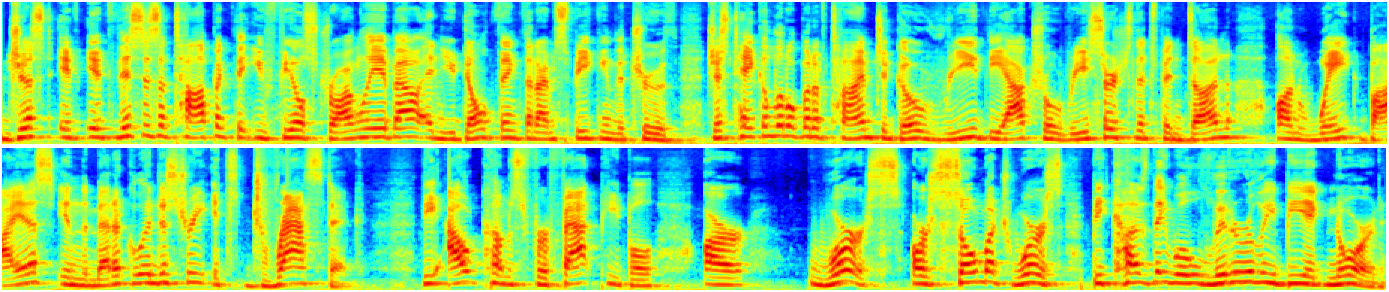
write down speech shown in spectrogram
just if, if this is a topic that you feel strongly about and you don't think that I'm speaking the truth, just take a little bit of time to go read the actual research that's been done on weight bias in the medical industry. It's drastic the outcomes for fat people are worse or so much worse because they will literally be ignored.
